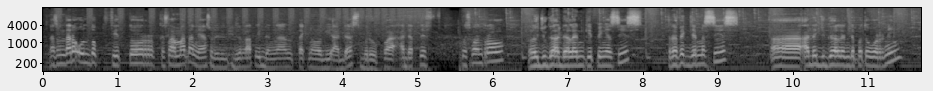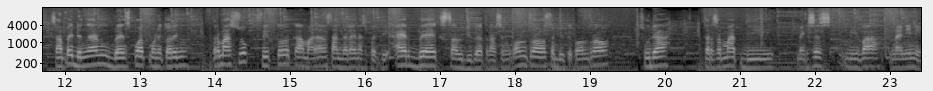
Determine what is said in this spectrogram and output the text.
Nah, sementara untuk fitur keselamatan ya sudah dilengkapi dengan teknologi ADAS berupa Adaptive Cruise Control, lalu juga ada Lane Keeping Assist, Traffic Jam Assist, uh, ada juga Lane Departure Warning, sampai dengan Blind Spot Monitoring termasuk fitur keamanan standar lainnya seperti airbag, lalu juga traction control, stability control sudah tersemat di Maxus Miva 9 ini.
